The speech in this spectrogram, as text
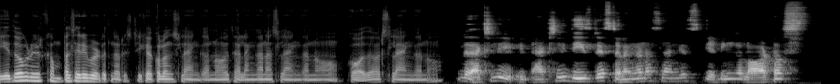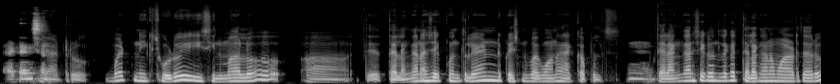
ఏదో ఒకటి కంపల్సరీ పెడుతున్నారు. శ్రీకాకుళం స్లాంగ్ అనో తెలంగాణ స్లాంగ్ అనో గోదావరి స్లాంగ్ అనో actually actually these days Telangana slang is getting lot of attention true but నీకు చూడు ఈ సినిమాలో తెలంగాణ శకుంతల అండ్ కృష్ణ భగవాన్ కపుల్స్. తెలంగాణ శకుంతల గారు తెలంగాణ మాట్లాడతారు.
